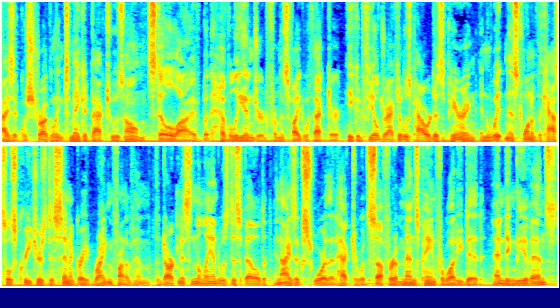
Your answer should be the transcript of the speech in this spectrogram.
Isaac was struggling to make it back to his home, still alive but heavily injured from his fight with Hector. He could feel Dracula's power disappearing and witnessed one of the castle's creatures disintegrate right in front of him. The darkness in the land was dispelled, and Isaac swore that Hector would suffer immense pain for what he did, ending the events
